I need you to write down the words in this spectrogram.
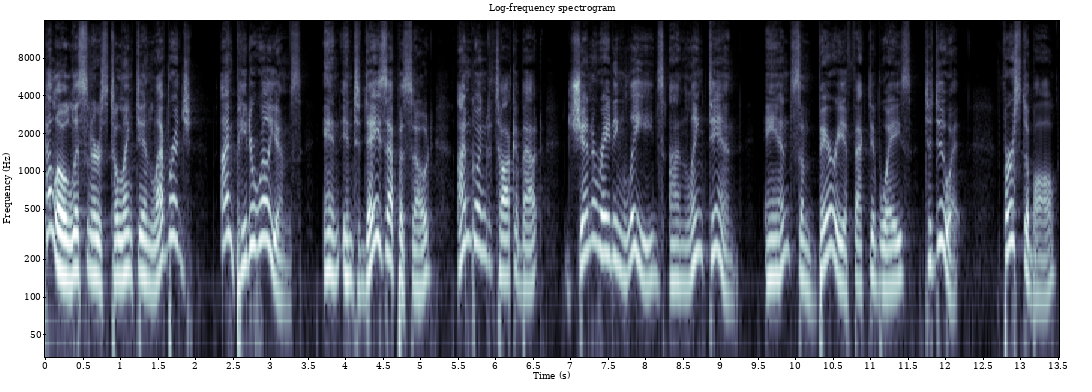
Hello, listeners to LinkedIn Leverage. I'm Peter Williams, and in today's episode, I'm going to talk about generating leads on LinkedIn and some very effective ways to do it. First of all,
